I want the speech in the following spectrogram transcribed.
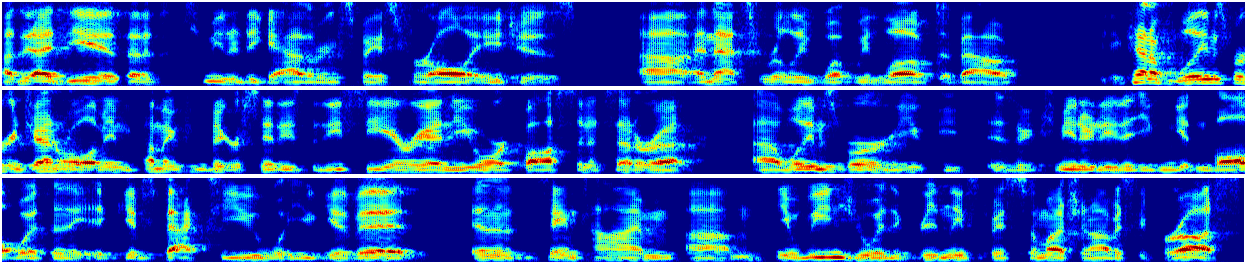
Uh, the idea is that it's a community gathering space for all ages, uh, and that's really what we loved about kind of Williamsburg in general. I mean, coming from bigger cities, the DC area, New York, Boston, et cetera, uh, Williamsburg you, is a community that you can get involved with, and it, it, gives back to you what you give it. And then at the same time, um, you know, we enjoy the Green Leafe space so much, and obviously for us,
